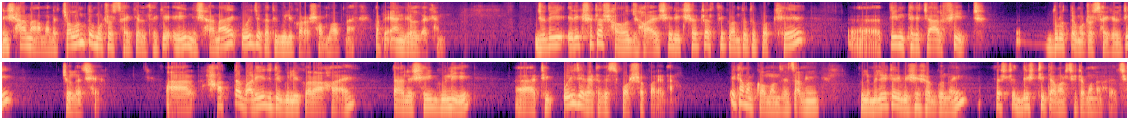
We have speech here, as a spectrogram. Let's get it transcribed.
নিশানা মানে চলন্ত মোটরসাইকেল থেকে এই নিশানায় ওই জায়গাতে গুলি করা সম্ভব নয়। আপনি অ্যাঙ্গেল দেখেন। যদি রিক্সাটা সহজ হয়, সেই রিক্সাটার থেকে অন্তত পক্ষে তিন থেকে চার ফিট দূরত্বে মোটরসাইকেলটি চলেছে। আর হাতটা বাড়িয়ে যদি গুলি করা হয়, তাহলে সেই গুলি ঠিক ওই জায়গাটাতে স্পর্শ করে না। এটা আমার কমন সেন্স আমি মিলিটারি বিশেষজ্ঞ নই জাস্ট দৃষ্টিতে আমার সেটা মনে হয়েছে।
